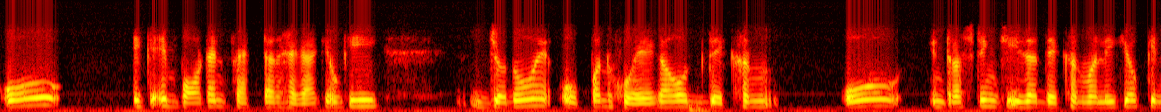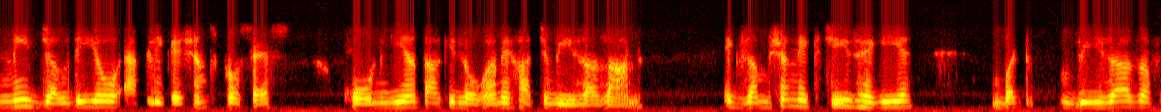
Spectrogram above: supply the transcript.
ਉਹ ਇੱਕ ਇੰਪੋਰਟੈਂਟ ਫੈਕਟਰ ਹੈਗਾ, ਕਿਉਂਕਿ ਜਦੋਂ ਇਹ ਓਪਨ ਹੋਏਗਾ, ਉਹ ਦੇਖਣ, ਉਹ ਇੰਟਰਸਟਿੰਗ ਚੀਜ਼ ਹੈ ਦੇਖਣ ਵਾਲੀ ਕਿ ਉਹ ਕਿੰਨੀ ਜਲਦੀ ਉਹ ਐਪਲੀਕੇਸ਼ਨਸ ਪ੍ਰੋਸੈਸ ਹੋਣਗੀਆਂ ਤਾਂ ਕਿ ਲੋਕਾਂ ਦੇ ਹੱਥ ਵੀਜ਼ਾ ਆਣ ਐਗਜ਼ੰਪਸ਼ਨ ਇੱਕ ਚੀਜ਼ ਹੈਗੀ ਹੈ ਬਟ ਵੀਜ਼ਾਸ ਆਫ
